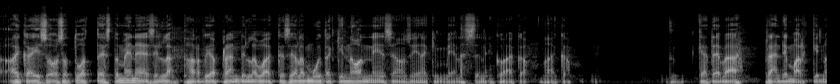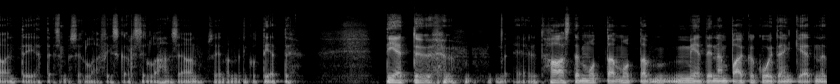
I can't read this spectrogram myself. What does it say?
aika iso osa tuotteista menee sillä harvia brändillä, vaikka siellä muitakin on, niin se on siinäkin mielessä niin kuin aika, aika kätevää brändimarkkinointia. Että esimerkiksi Fiskarsillahan se on, siinä on niin kuin tietty – tietty haaste, mutta, mutta mietinnän paikka kuitenkin, että ne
